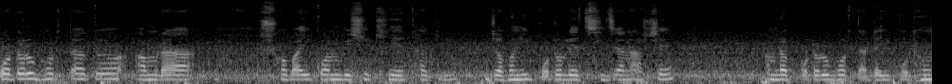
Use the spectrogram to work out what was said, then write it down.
পটল ভর্তা তো আমরা সবাই কম বেশি খেয়ে থাকি। যখনই পটলের সিজন আসে, আমরা পটল ভর্তাটাই প্রথম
